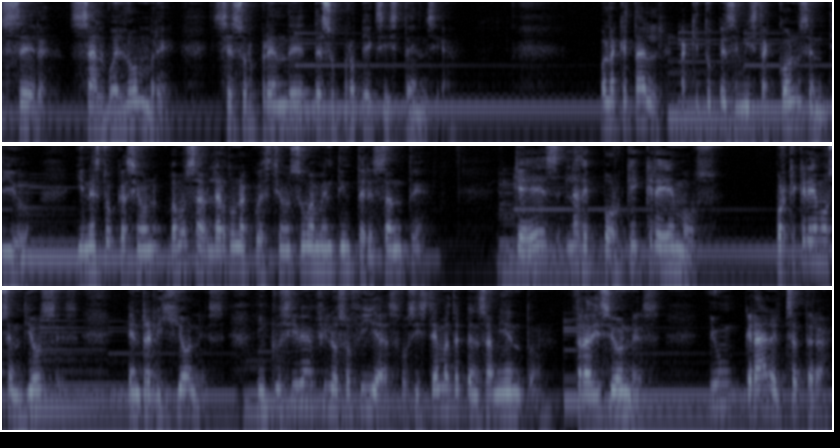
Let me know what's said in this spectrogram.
ser, salvo el hombre, se sorprende de su propia existencia. Hola, ¿qué tal? Aquí tu pesimista con sentido, y en esta ocasión vamos a hablar de una cuestión sumamente interesante, que es la de por qué creemos, por qué creemos en dioses, en religiones, inclusive en filosofías o sistemas de pensamiento, tradiciones y un gran etcétera.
